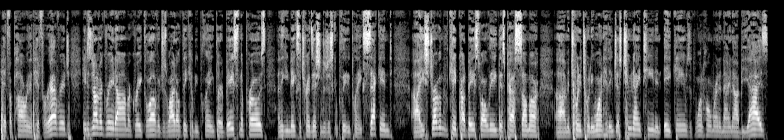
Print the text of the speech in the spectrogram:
Hit for power and then hit for average. He does not have a great arm or great glove, which is why I don't think he'll be playing third base in the pros. I think he makes the transition to just completely playing second. Uh, he struggled in the Cape Cod Baseball League this past summer um, in 2021, hitting just 219 in eight games with one home run and nine RBIs.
